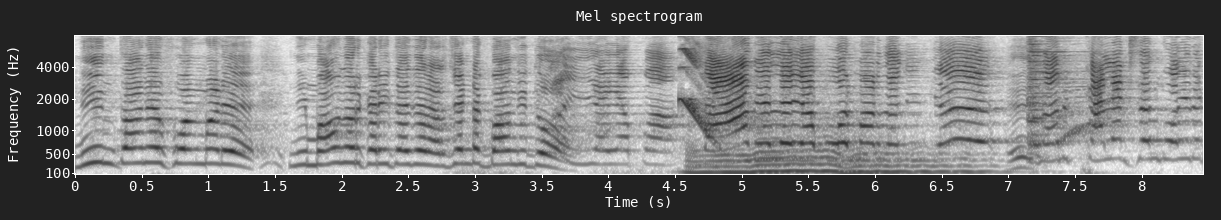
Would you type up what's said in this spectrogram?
ನೀನ್ ತಾನೇ ಫೋನ್ ಮಾಡಿ ನಿಮ್ಮ ಮಾವನವ್ರು ಕರೀತಾ ಇದ್ದಾರೆ ಅರ್ಜೆಂಟಾಗಿ ಬಂದಿದ್ದು ಅಯ್ಯಯ್ಯಪ್ಪ ನಾನೆಲ್ಲಯ್ಯ ಫೋನ್ ಮಾಡ್ದೆ ನಿನ್ಗೆ? ನಾನು ಕಲೆಕ್ಷನ್ಗೆ ಹೋಗಿದ್ದೆ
